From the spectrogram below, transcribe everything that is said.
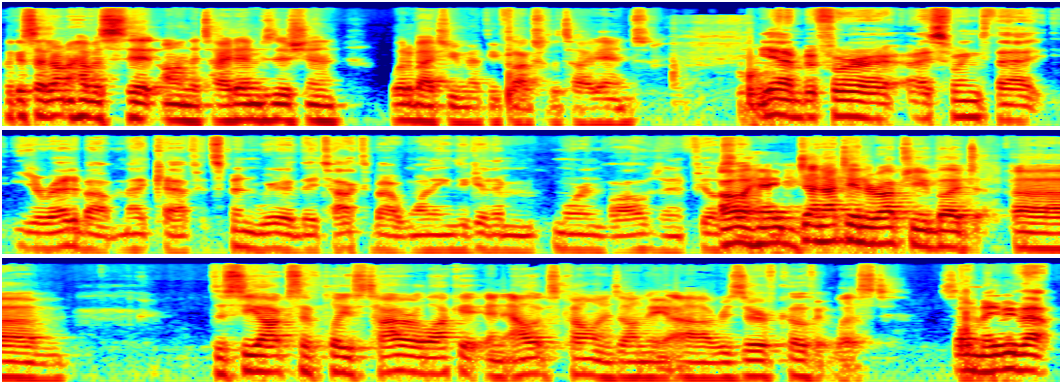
like I said, I don't have a sit on the tight end position. What about you, Matthew Fox, for the tight ends? Yeah, and before I swing to that, you're right about Metcalf. It's been weird. They talked about wanting to get him more involved, and it feels. Oh, like- hey, not to interrupt you, but um, the Seahawks have placed Tyler Lockett and Alex Collins on the uh, reserve COVID list. So well, maybe that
